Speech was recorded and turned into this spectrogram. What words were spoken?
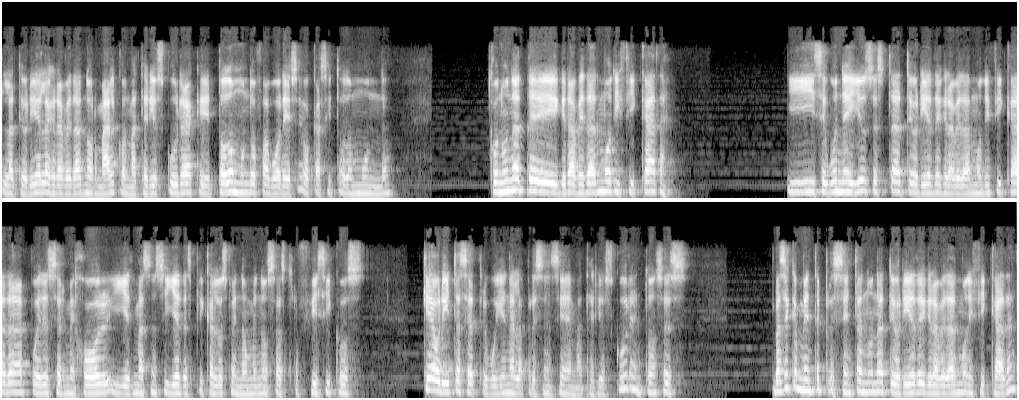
la teoría de la gravedad normal con materia oscura que todo mundo favorece o casi todo mundo, con una de gravedad modificada y según ellos, esta teoría de gravedad modificada puede ser mejor y es más sencilla de explicar los fenómenos astrofísicos que ahorita se atribuyen a la presencia de materia oscura. Entonces, básicamente presentan una teoría de gravedad modificada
